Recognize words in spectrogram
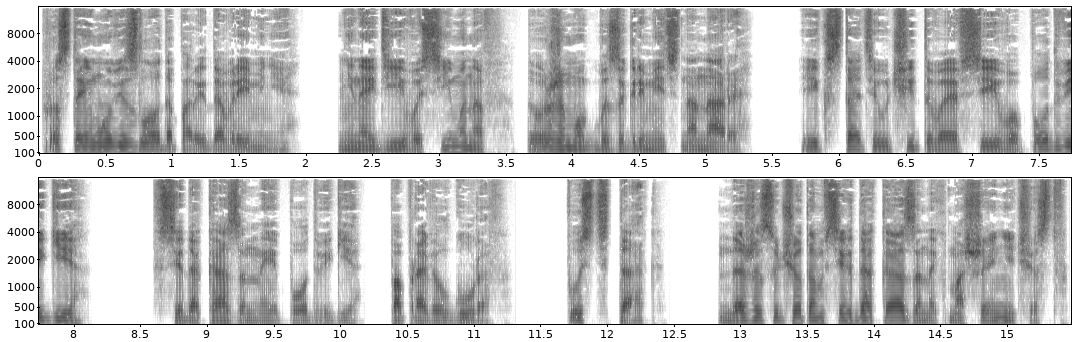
Просто ему везло до поры до времени. Не найди его Симонов, тоже мог бы загреметь на нары. И, кстати, учитывая все его подвиги, все доказанные подвиги, поправил Гуров. Пусть так. Даже с учетом всех доказанных мошенничеств,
